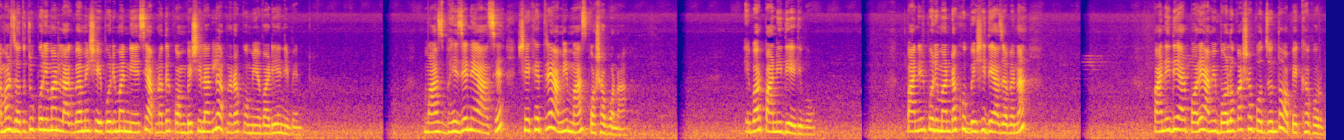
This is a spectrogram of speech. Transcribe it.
আমার যতটুকু পরিমাণ লাগবে আমি সেই পরিমাণ নিয়েছি, আপনাদের কম বেশি লাগলে আপনারা কমিয়ে বাড়িয়ে নেবেন। মাছ ভেজে নেওয়া আছে, সেক্ষেত্রে আমি মাছ কষাবো না। এবার পানি দিয়ে দিব। পানির পরিমাণটা খুব বেশি দেওয়া যাবে না। পানি দেওয়ার পরে আমি বলক আসা পর্যন্ত অপেক্ষা করব।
